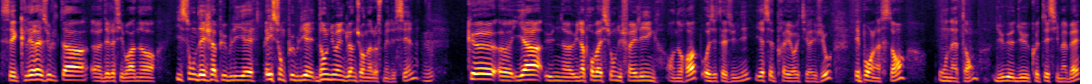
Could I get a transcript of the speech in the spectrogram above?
c'est que les résultats de la Fibra Nord, ils sont déjà publiés, et ils sont publiés dans le New England Journal of Medicine. Mhm qu'il euh, y a une, approbation du filing en Europe, aux États-Unis, il y a cette priority review, et pour l'instant, on attend du, côté Simabay.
